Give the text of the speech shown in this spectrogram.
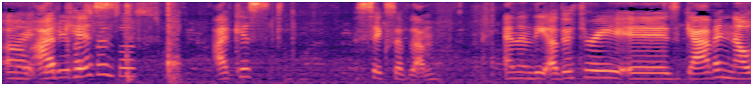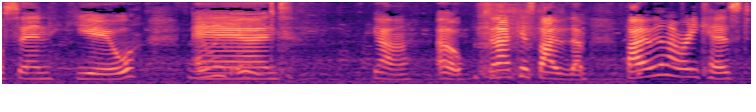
Um, right, I've kissed, friends list. I've kissed six of them, and then the other three is Gavin, Nelson, you, Really? and yeah. Oh, then I've kissed five of them. Five of them I already kissed.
